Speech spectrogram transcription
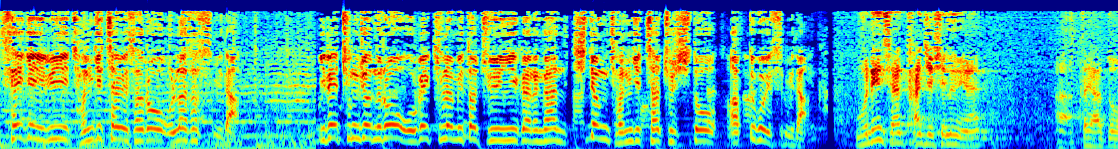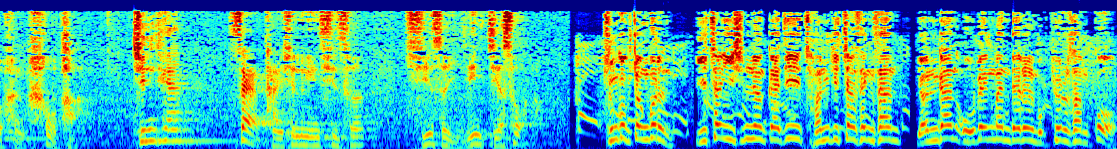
세계 1위 전기차 회사로 올라섰습니다. 일회 충전으로 500km 주행이 가능한 신형 전기차 출시도 앞두고 있습니다. 五年前谈起新能源，啊，大家都很后怕。今天再谈新能源汽车，其实已经结束了。 중국 정부는 2020년까지 전기차 생산 연간 500만 대를 목표로 삼고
